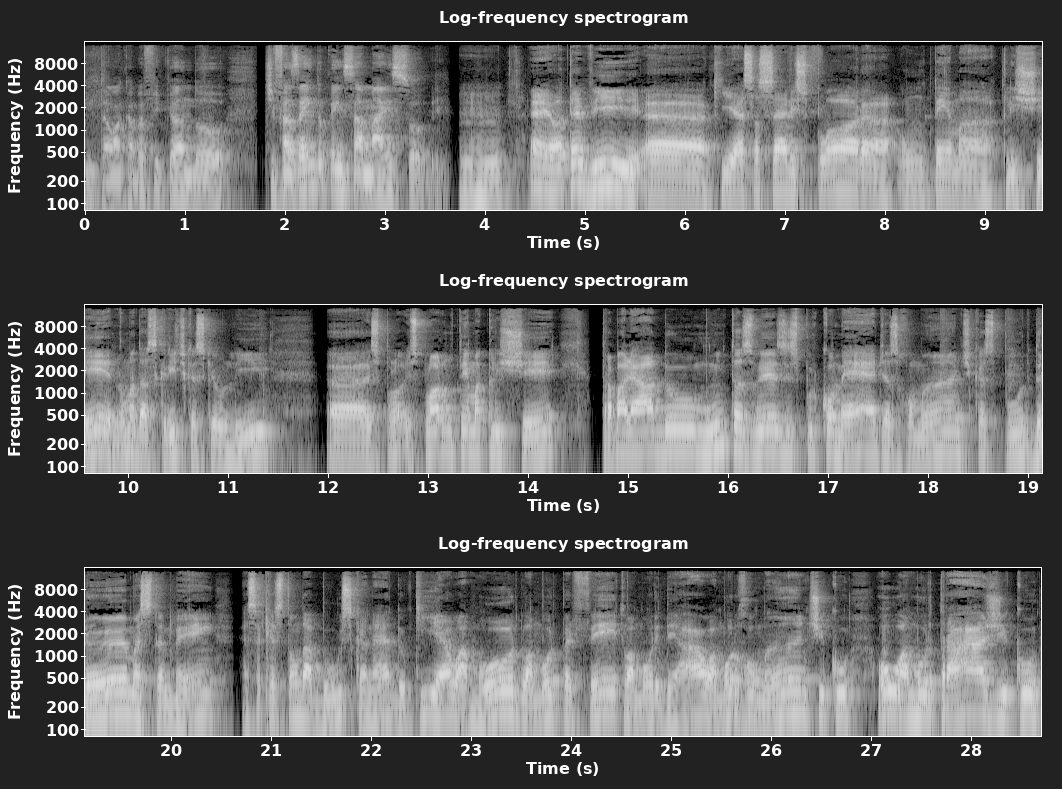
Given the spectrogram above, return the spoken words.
Então acaba ficando te fazendo pensar mais sobre. Uhum. É, eu até vi é, que essa série explora um tema clichê. Numa das críticas que eu li, é, explora um tema clichê trabalhado muitas vezes por comédias românticas, por dramas também, essa questão da busca, né, do que é o amor, do amor perfeito, o amor ideal, o amor romântico ou o amor trágico,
